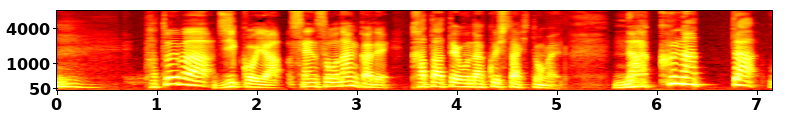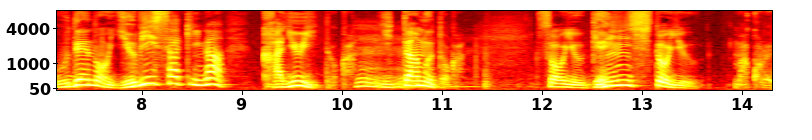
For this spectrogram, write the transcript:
例えば事故や戦争なんかで片手をなくした人がいる。亡くなった腕の指先がかゆいとか痛むとか、そういう原子という、まあこれ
